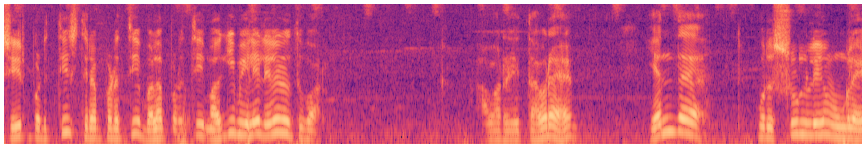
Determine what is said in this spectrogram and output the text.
சீர்படுத்தி ஸ்திரப்படுத்தி பலப்படுத்தி மகிமையிலே நிலைநிறுத்துவார். அவரை தவிர எந்த ஒரு சூழ்நிலையும் உங்களை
